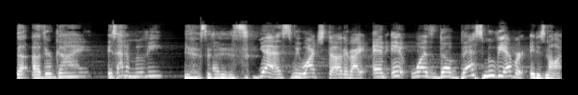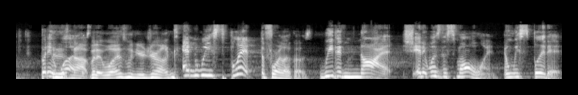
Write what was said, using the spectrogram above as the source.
the other guy. Is that a movie? Yes, it is. Yes, we watched the other guy, and it was the best movie ever. It is not, but it, It was. not, but it was when you're drunk. and we split the Four Lokos. We did not, and it was the small one, and we split it.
